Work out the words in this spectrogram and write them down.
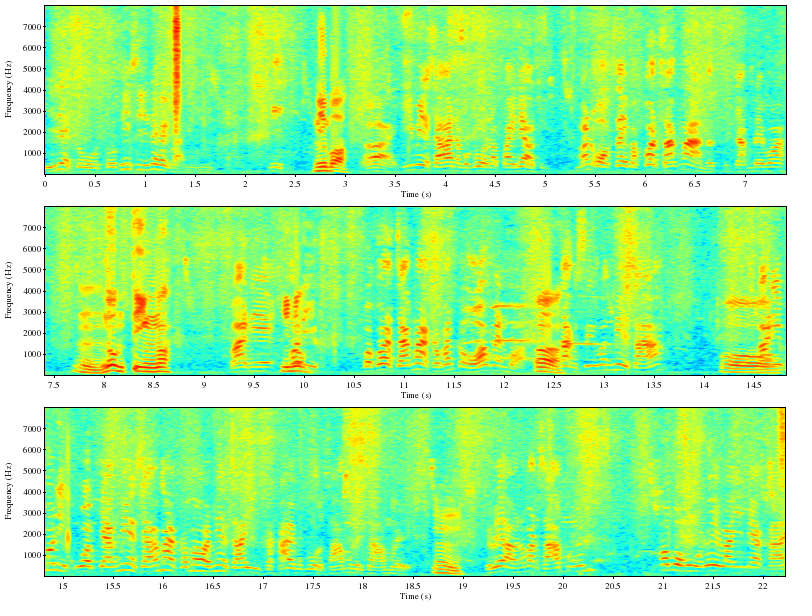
นี่เนี่ยตัวตัวที่ซีได้ให้บ้านนี้นี่บ่เอออีเมษาน่ะบักโลดเอาไปแล้ว มันออกใส่บักพอดซักมาน่ะจำได้ว่าอืมนมติงเนาะ บ้านนี้นี่พนอมดีบักพอดซักมากับมันก็ออกแม่นบ่เออ ตั้งซื้อมันเมษาโอ้บ้านนี้พอดีขวบจากเมษามากก็มาฮอดเมษาอีกก็ขายบักโลด33,000เลยอืมก็เลยเอาน้ำมัน30,000เขาบ่ฮู้ได้ว่าอีแม่ขาย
